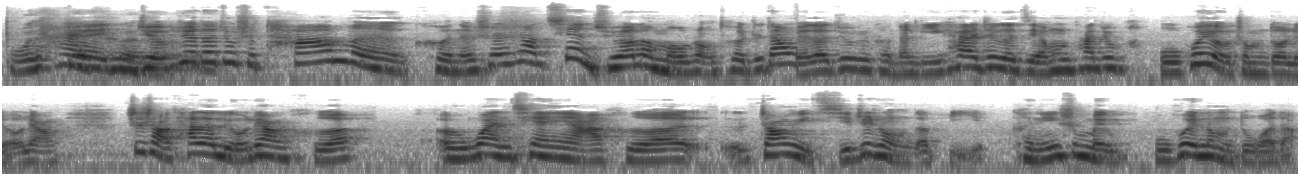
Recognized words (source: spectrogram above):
不太对你觉不觉得就是他们可能身上欠缺了某种特质？但我觉得就是可能离开了这个节目，他就不会有这么多流量，至少他的流量和呃万茜呀和呃张雨绮这种的比，肯定是没不会那么多的。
